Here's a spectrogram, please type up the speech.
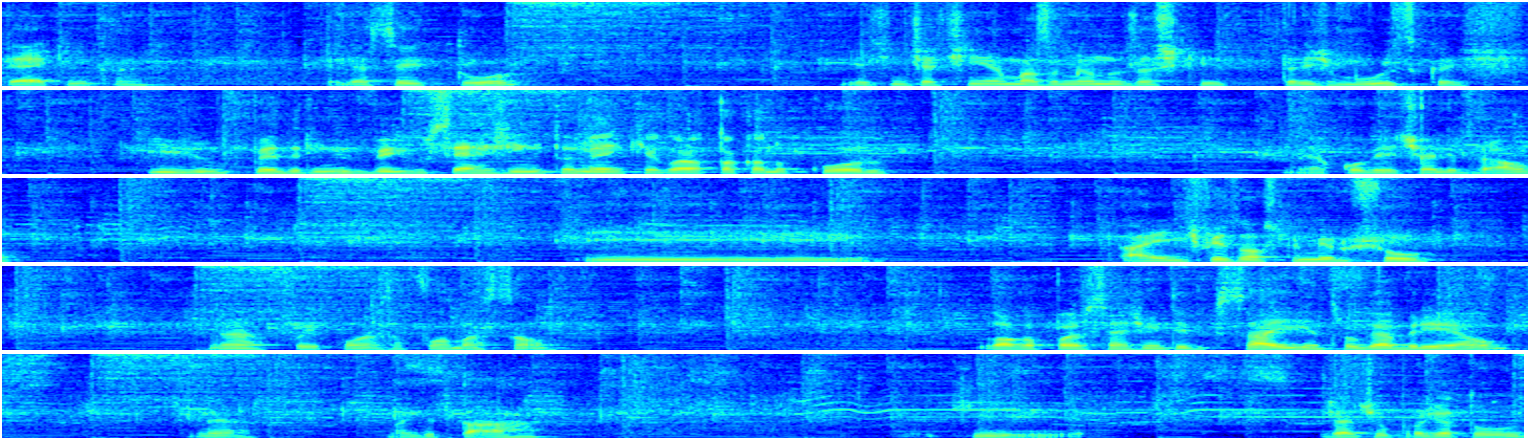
técnica. Ele aceitou. E a gente já tinha mais ou menos, acho que, três músicas. E junto com o Pedrinho veio o Serginho também, que agora toca no coro. Né, cover Charlie Brown. E aí a gente fez o nosso primeiro show. Né, foi com essa formação. Logo após o Serginho teve que sair, entrou o Gabriel, né, na guitarra. Que já tinha o projeto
